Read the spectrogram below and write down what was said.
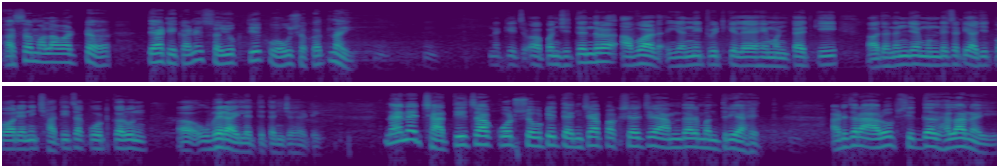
असं मला वाटतं त्या ठिकाणी संयुक्तिक होऊ शकत नाही. नक्कीच. पण जितेंद्र आव्हाड यांनी ट्विट केले आहे हे म्हणतायत की धनंजय मुंडेसाठी अजित पवार यांनी छातीचा कोट करून उभे राहिलेत ते त्यांच्यासाठी. नाही नाही छातीचा कोट शेवटी त्यांच्या पक्षाचे आमदार मंत्री आहेत. आणि जर आरोप सिद्ध झाला नाही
